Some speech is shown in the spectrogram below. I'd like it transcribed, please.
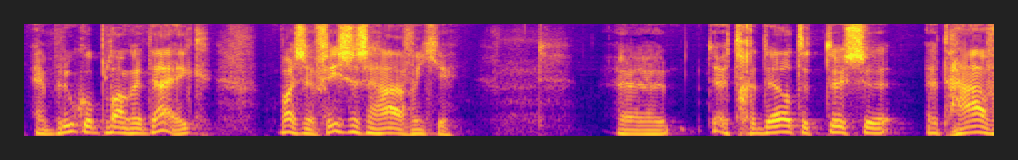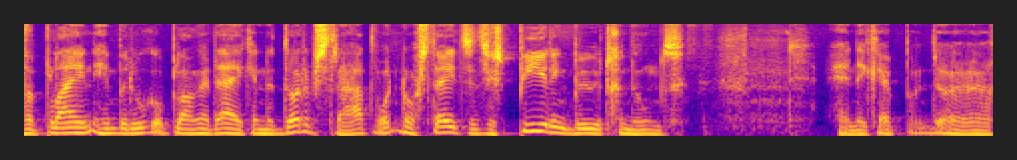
En Broek op Lange Dijk was een vissershaventje. Uh, het gedeelte tussen het Havenplein in Beroek op Langendijk en de Dorpstraat wordt nog steeds de Spieringbuurt genoemd. En ik heb uh,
